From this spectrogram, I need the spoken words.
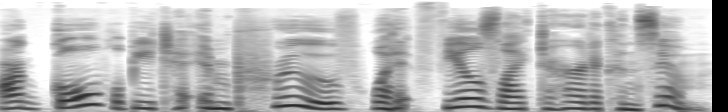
Our goal will be to improve what it feels like to her to consume.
